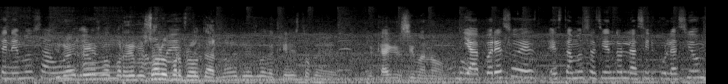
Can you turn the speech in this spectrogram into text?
Tenemos a Y un... no hay riesgo, un- por ejemplo, solo por preguntar, no hay riesgo de que esto me, me caiga encima, no. Ya, por eso es- estamos haciendo la circulación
